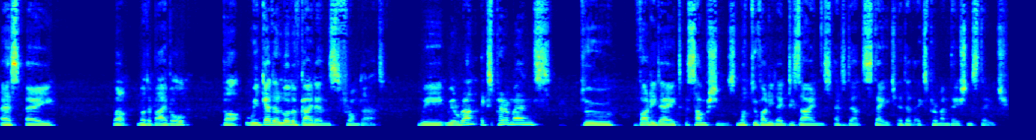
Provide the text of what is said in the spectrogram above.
as a, well, not a Bible, but we get a lot of guidance from that. We, we run experiments to validate assumptions, not to validate designs at that stage, at that experimentation stage.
